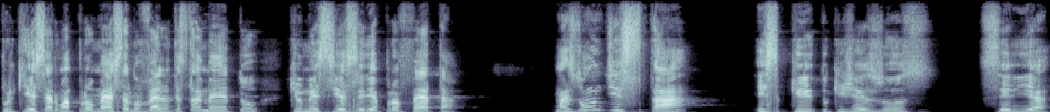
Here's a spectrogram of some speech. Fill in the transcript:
porque essa era uma promessa no Velho Testamento que o Messias seria profeta. Mas onde está escrito que Jesus seria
